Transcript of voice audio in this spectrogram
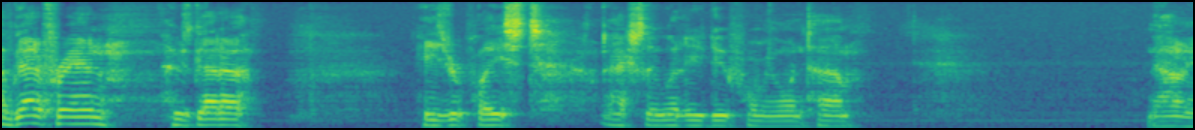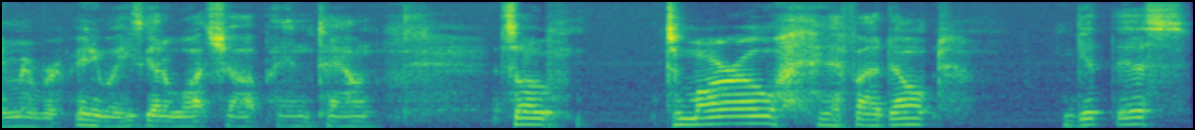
I've got a friend who's got a, he's replaced, actually, what did he do for me one time? I don't even remember. Anyway, he's got a watch shop in town. So tomorrow, if I don't get this,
